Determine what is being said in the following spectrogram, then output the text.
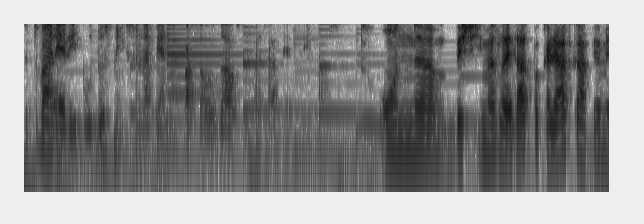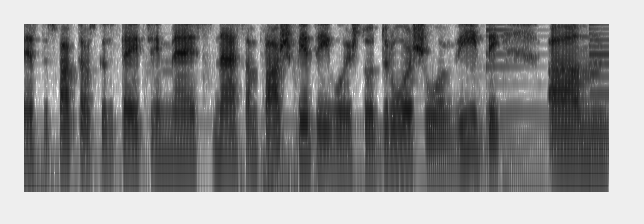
Ka tu vari arī būt dusmīgs un nepienākt pasaules galvas tāpēc attiecībās. Un um, bišķi mazliet atpakaļ atkāpjamies tas faktors, ka tu teici, mēs neesam paši piedzīvojuši to drošo vidi. Um,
